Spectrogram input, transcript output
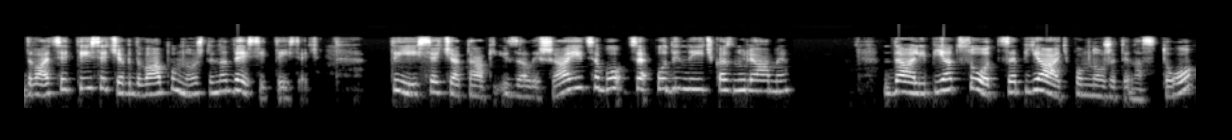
20 тисяч, як 2 помножити на 10 тисяч. Тисяча так і залишається, бо це одиничка з нулями. Далі 500 це 5 помножити на 100,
